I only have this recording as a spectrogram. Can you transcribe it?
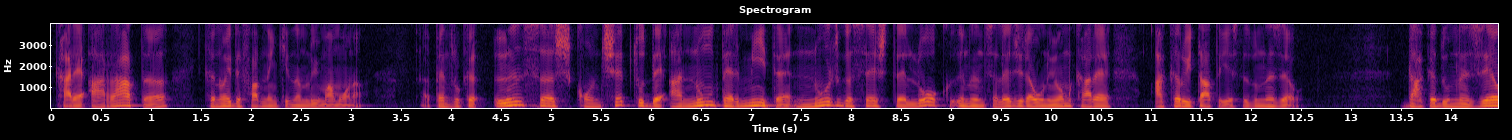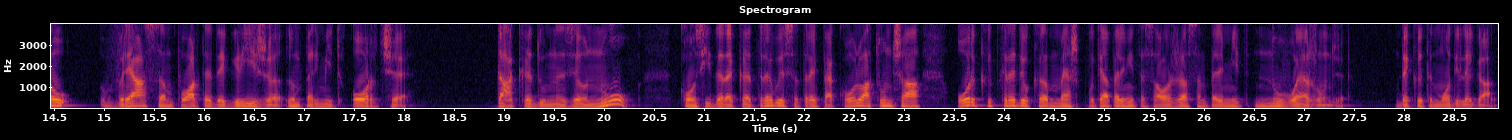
care arată că noi de fapt ne închinăm lui Mamona. Pentru că însăși conceptul de a nu-mi permite nu își găsește loc în înțelegerea unui om care a cărui tată este Dumnezeu. Dacă Dumnezeu vrea să-mi poarte de grijă, îmi permit orice. Dacă Dumnezeu nu consideră că trebuie să trec pe acolo, atunci oricât cred eu că mi-aș putea permite sau aș vrea să-mi permit, nu voi ajunge, decât în mod ilegal.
